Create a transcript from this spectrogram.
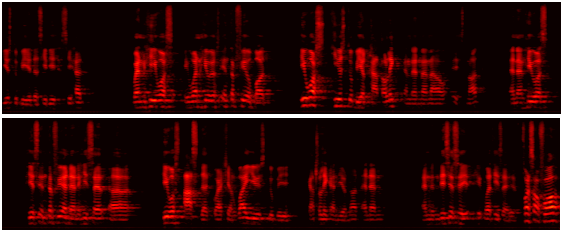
used to be the CDC head. When he was when he was interviewed about he was he used to be a Catholic and then now he's not. And then he was his interview and then he said uh, he was asked that question, why you used to be Catholic and you're not? And then, and then this is what he said. First of all,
